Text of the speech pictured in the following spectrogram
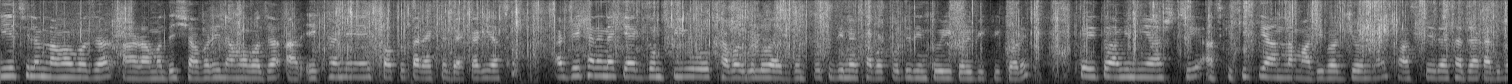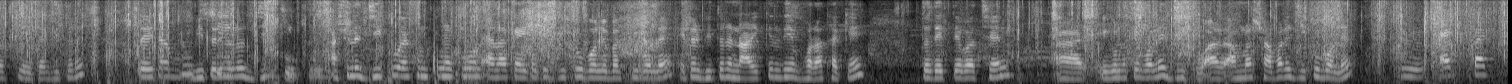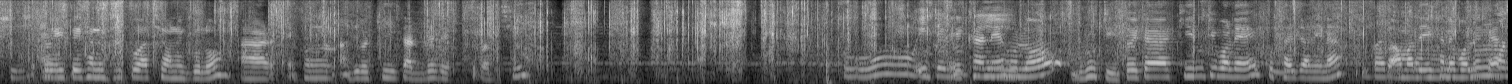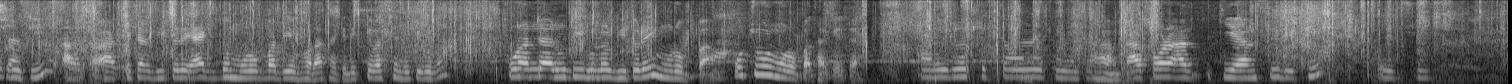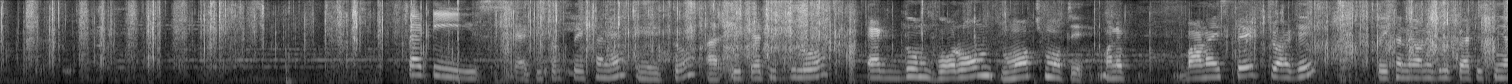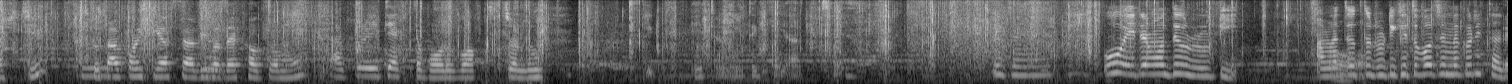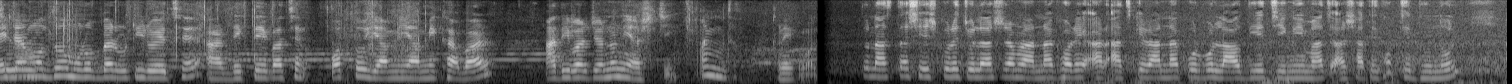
গিয়েছিলাম নামা বাজার আর আমাদের সাভারি নামা বাজার, আর এখানে সততার একটা বেকারি আছে। আর যেখানে নাকি একদম পিওর খাবারগুলো, একদম প্রতিদিনের খাবার প্রতিদিন তৈরি করে বিক্রি করে। তো এই তো আমি নিয়ে আসছি। আজকে কি কি আনলাম আদিবার জন্য? ফার্স্টে দেখা যাক আদিবার কি এটার ভিতরে। তো এটার ভিতরে হলো জিকু। আসলে জিকু এখন কোন কোন এলাকায় এটাকে জিকু বলে বা কি বলে? এটার ভিতরে নারিকেল দিয়ে ভরা থাকে। তো দেখতে পাচ্ছেন, আর এগুলোকে বলে জিকু। আর আমরা সাভারে জিকু বলে। তো এই তো এখানে আছে অনেকগুলো। আর এখন আদিবা কি কাটবে দেখতে পাচ্ছি। রুটি। এখানে হলো রুটি। তো এটা কি রুটি বলে কোথায় জানি না। তো আমাদের এখানে বলে রুটি। আর আর এটার ভিতরে একদম মুরব্বা দিয়ে ভরা থাকে। দেখতে পাচ্ছেন রুটিগুলো? পুরাটা রুটিগুলোর ভিতরেই মুরব্বা। প্রচুর মুরব্বা থাকে এটা। আর এগুলো খেতে অনেক মজা। হ্যাঁ তারপর আর কি আনছি দেখি। এই যে প্যাটিস প্যাটিস আছে এখানে এই তো। আর এই প্যাটিসগুলো একদম গরম মচমচে মানে বানাইছে একটু আগে তো এখানে অনেকগুলো প্যাটিস নিয়ে আসছি। তো তারপরে কি আসছে আদিবা দেখাও তো আম্মু। তারপরে এটা একটা বড় বক্স চলো। এটার মধ্যে কি আছে? ও এটার মধ্যেও রুটি। আমরা ও। যত রুটি খেতে পছন্দ করি তার জন্য এটার মধ্যেও মুরব্বা রুটি রয়েছে। আর দেখতেই পাচ্ছেন কত ইয়ামি ইয়ামি খাবার আদিবার জন্য নিয়ে আসছি। অনেক তো নাস্তা শেষ করে চলে আসলাম রান্নাঘরে আর আজকে রান্না করব লাউ দিয়ে চিংড়ি মাছ আর সাথে থাকছে ধুনুল।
